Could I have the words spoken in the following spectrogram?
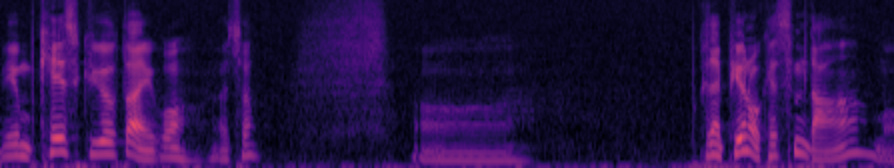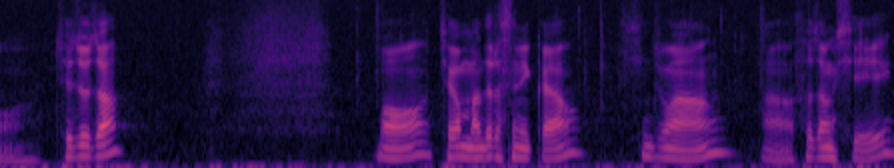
이건 KS 규격도 아니고 그렇죠? 어, 그냥 비워놓겠습니다. 뭐 제조자 뭐 제가 만들었으니까요. 신중앙 아, 서정식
